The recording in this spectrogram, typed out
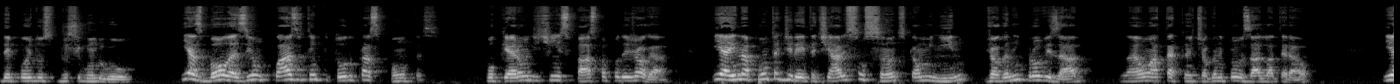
Depois do, do segundo gol. E as bolas iam quase o tempo todo para as pontas, porque era onde tinha espaço para poder jogar. E aí na ponta direita tinha Alisson Santos, que é um menino, jogando improvisado. Lá é um atacante jogando improvisado lateral. E,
